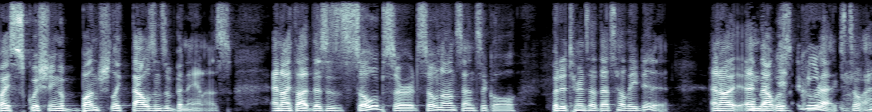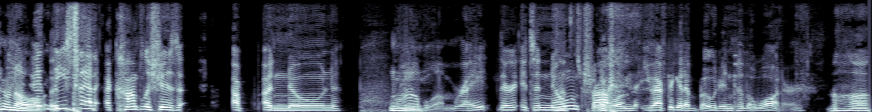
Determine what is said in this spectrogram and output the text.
by squishing a bunch, like thousands of bananas. And I thought this is so absurd, so nonsensical, but it turns out that's how they did it, and I and but that was it- I mean, correct. so I don't know. At least that accomplishes a, a known Mhm. problem, right? There, it's a known problem that you have to get a boat into the water. uh huh.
